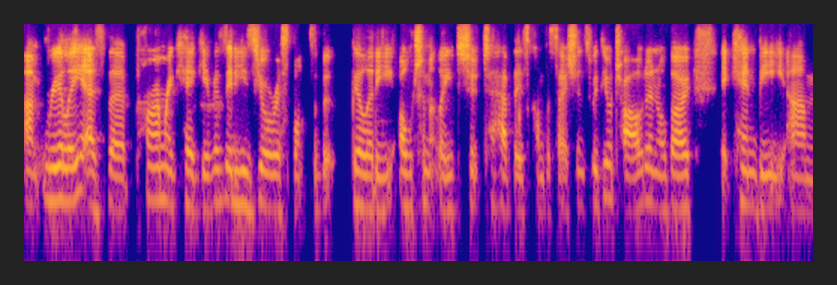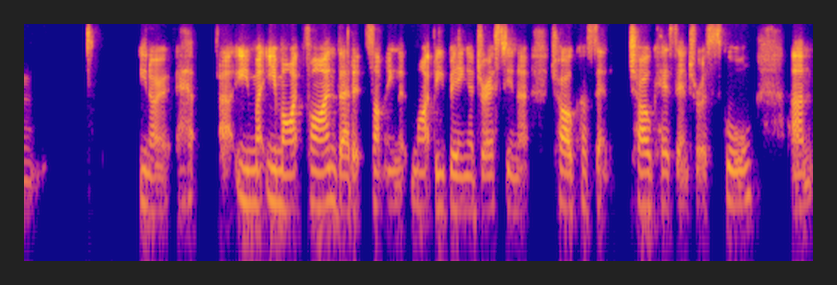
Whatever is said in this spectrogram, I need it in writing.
um, really, as the primary caregivers, it is your responsibility ultimately to, to have these conversations with your child. And although it can be, um, you know, uh, you, might, you might find that it's something that might be being addressed in a childcare, childcare centre or school. Um,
